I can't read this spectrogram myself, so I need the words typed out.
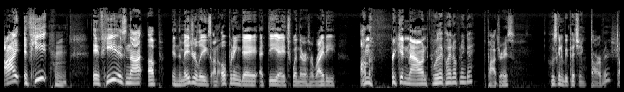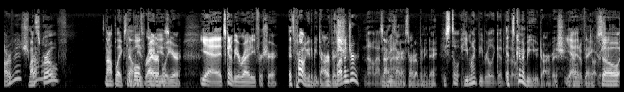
I if he hmm, if he is not up in the major leagues on opening day at DH when there is a righty on the freaking mound, Who are they playing opening day? the Padres, Who's going to be pitching? Darvish, Darvish? Musgrove. It's not Blake Snell. both He's a terrible year. Yeah, it's going to be a righty for sure. It's probably going to be Darvish. Clevenger? No, that's No, not he's not going to start opening day. He's still he might be really good. By It's going to be Yu, Darvish. Yeah, I it'll be think. Darvish, I So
